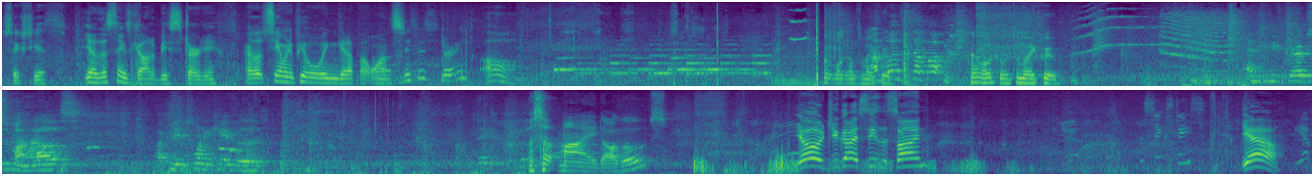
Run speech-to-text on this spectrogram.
60th. Yeah, this thing's gotta be sturdy. All right, let's see how many people we can get up at once. This is sturdy. Oh, Welcome to my crib. I'm crib. one step up. Welcome to my crib. MTV Cribs is my house. I paid 20k for the. What's up, my doggos? Yo, did you guys see the sign? Yeah. The 60s? Yeah. Yep,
